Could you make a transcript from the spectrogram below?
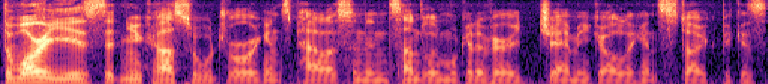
the worry is that Newcastle will draw against Palace, and then Sunderland will get a very jammy goal against Stoke because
